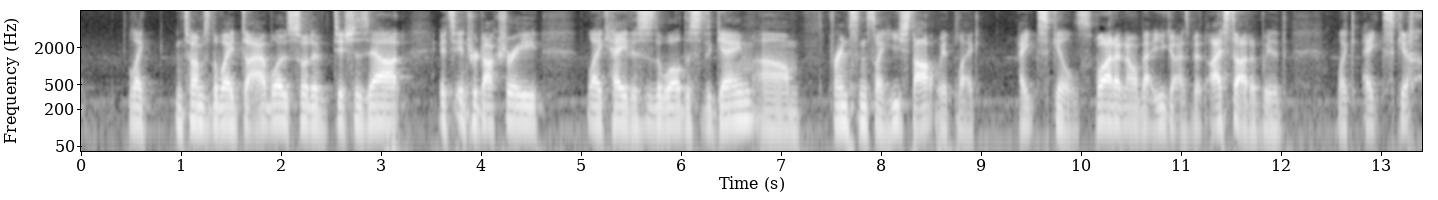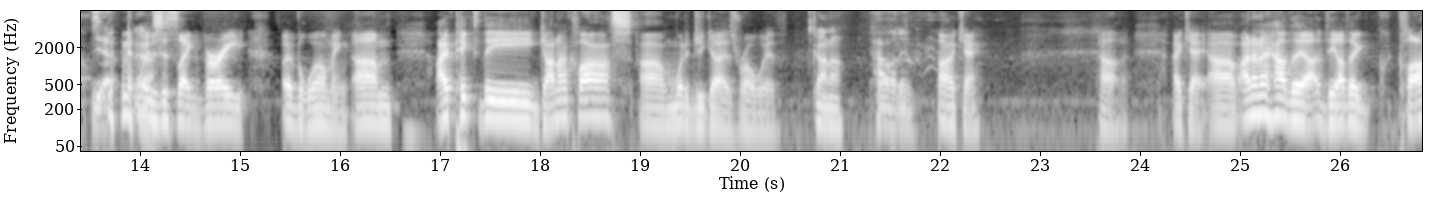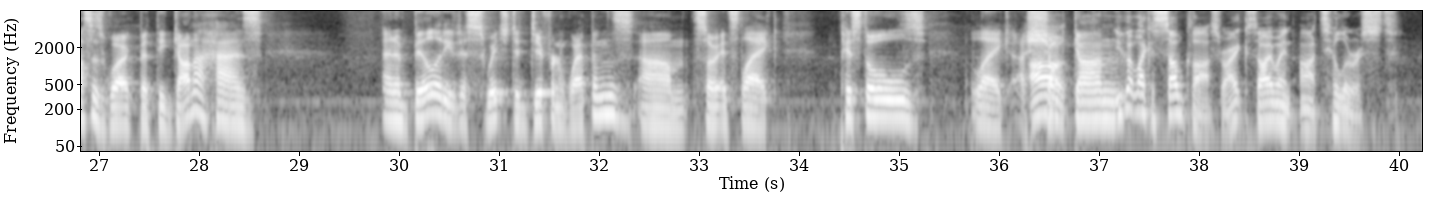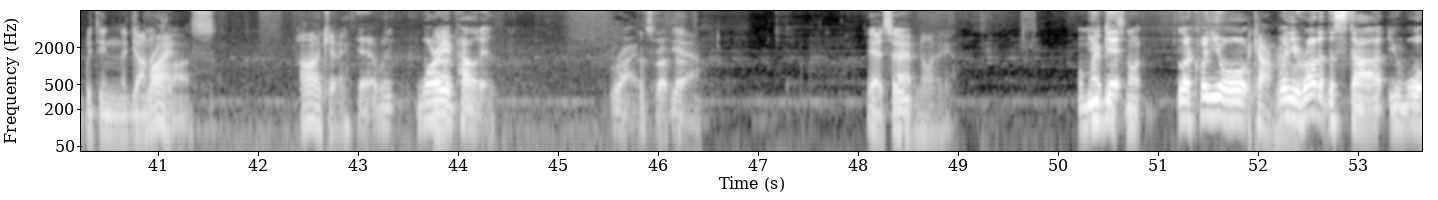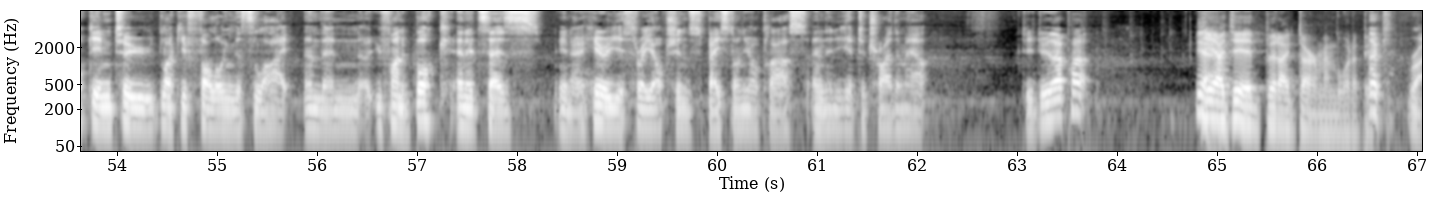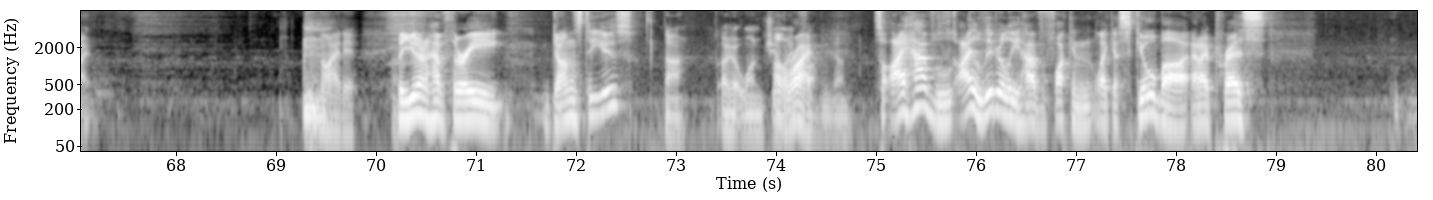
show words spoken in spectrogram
like in terms of the way Diablo sort of dishes out its introductory, like, hey, this is the world, this is the game. Um, for instance, like you start with like eight skills. Well, I don't know about you guys, but I started with like eight skills. Yeah. and it Yeah. was just like very overwhelming. Um, I picked the gunner class. Um, what did you guys roll with? Gunner. Paladin. Oh, okay. Paladin. Okay. Um, I don't know how the the other classes work, but the gunner has an ability to switch to different weapons. Um, so it's like pistols, like a Oh, shotgun. You got like a subclass, right? Because I went artillerist within the gunner Right. class. oh, okay. Yeah, I went warrior Right. paladin. Right. That's what I've got. Yeah. Yeah. so I So, have no idea. or maybe get- it's not. Like when you're I can't when you're right at the start, you walk into like you're following this light, and then you find a book, and it says, you know, here are your three options based on your class, and then you get to try them out. Do you do that part? Yeah. Yeah. I did, but I don't remember what I picked. Okay. Right. No idea. So you don't have three guns to use? No, I got one giant oh, right. fucking gun. So I have, I literally have a fucking like a skill bar, and I press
